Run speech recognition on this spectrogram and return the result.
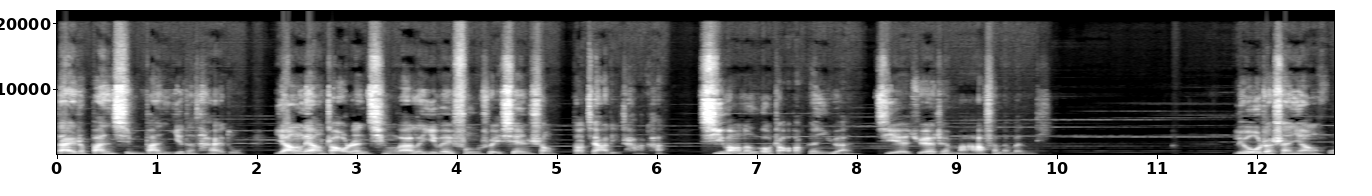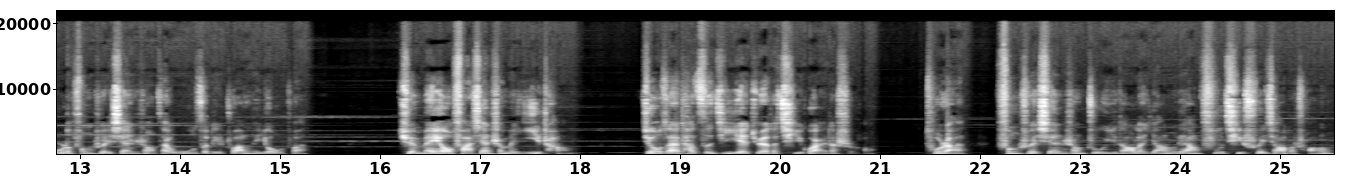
带着半信半疑的态度，杨亮找人请来了一位风水先生到家里查看，希望能够找到根源，解决这麻烦的问题。留着山羊胡的风水先生在屋子里转了又转，却没有发现什么异常。就在他自己也觉得奇怪的时候，突然，风水先生注意到了杨亮夫妻睡觉的床。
